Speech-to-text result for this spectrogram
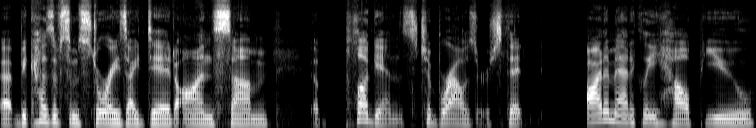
uh, because of some stories I did on some uh, plugins to browsers that automatically help you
